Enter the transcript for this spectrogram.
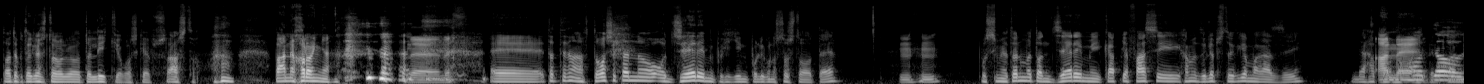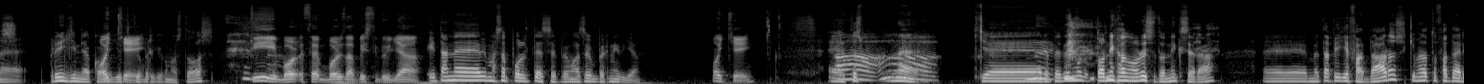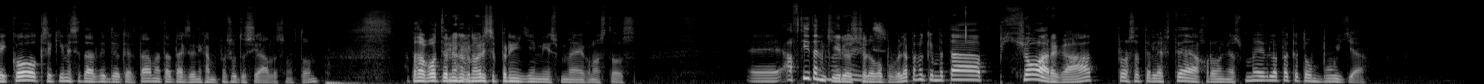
τότε που τελείωσε το, το Λύκειο, εγώ σκέψω. Άστο. Πάνε χρόνια. ναι, ναι. Ε, τότε ήταν αυτός. Ήταν ο Τζέρεμι που είχε γίνει πολύ γνωστός τότε. Mm-hmm. Που σημειωτώνει με τον Τζέρεμι κάποια φάση είχαμε δουλέψει στο ίδιο μαγαζί. Δεν θα ναι. ναι. Πριν γίνει ακόμα okay. YouTuber και γνωστός. Τι μπορείς να πεις στη δουλειά; Ήτανε, ήμασταν πολιτές, μαζί με παιχνίδια. Οκ. Okay. Ε, ναι. Και ναι. ρε παιδί μου, τον είχα γνωρίσει, τον ήξερα. Ε, μετά πήγε φαντάρος και μετά το φανταρικό ξεκίνησε τα βίντεο και αυτά. Μετά εντάξει, δεν είχαμε πει ούτως ή άλλως με αυτόν. Απλά θα πω ότι τον είχα γνωρίσει πριν γίνει γνωστός. Ε, αυτή ήταν κυρίως εγώ που βλέπαμε και μετά πιο αργά, προς τα τελευταία χρόνια, ας πούμε, έβλεπα και τον Μπούγια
